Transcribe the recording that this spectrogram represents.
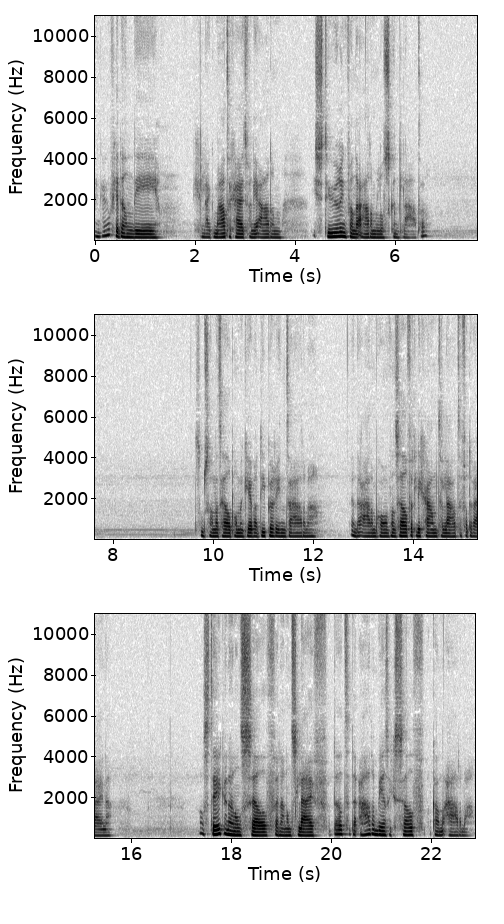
En kijk of je dan die gelijkmatigheid van die adem, die sturing van de adem los kunt laten. Soms kan het helpen om een keer wat dieper in te ademen en de adem gewoon vanzelf het lichaam te laten verdwijnen. Als teken aan onszelf en aan ons lijf dat de adem weer zichzelf kan ademen.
